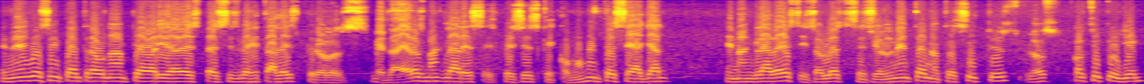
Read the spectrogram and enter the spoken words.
En ellos se encuentra una amplia variedad de especies vegetales, pero los verdaderos manglares, especies que comúnmente se hallan en manglares y solo excepcionalmente en otros sitios, los constituyen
